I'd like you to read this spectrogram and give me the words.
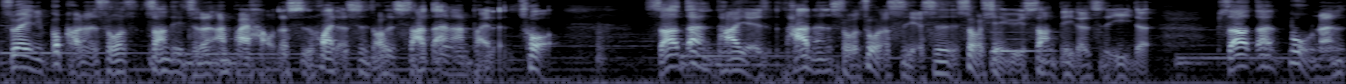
所以你不可能说上帝只能安排好的事，坏的事都是撒旦安排的错。撒旦他也他能所做的事也是受限于上帝的旨意的。撒旦不能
